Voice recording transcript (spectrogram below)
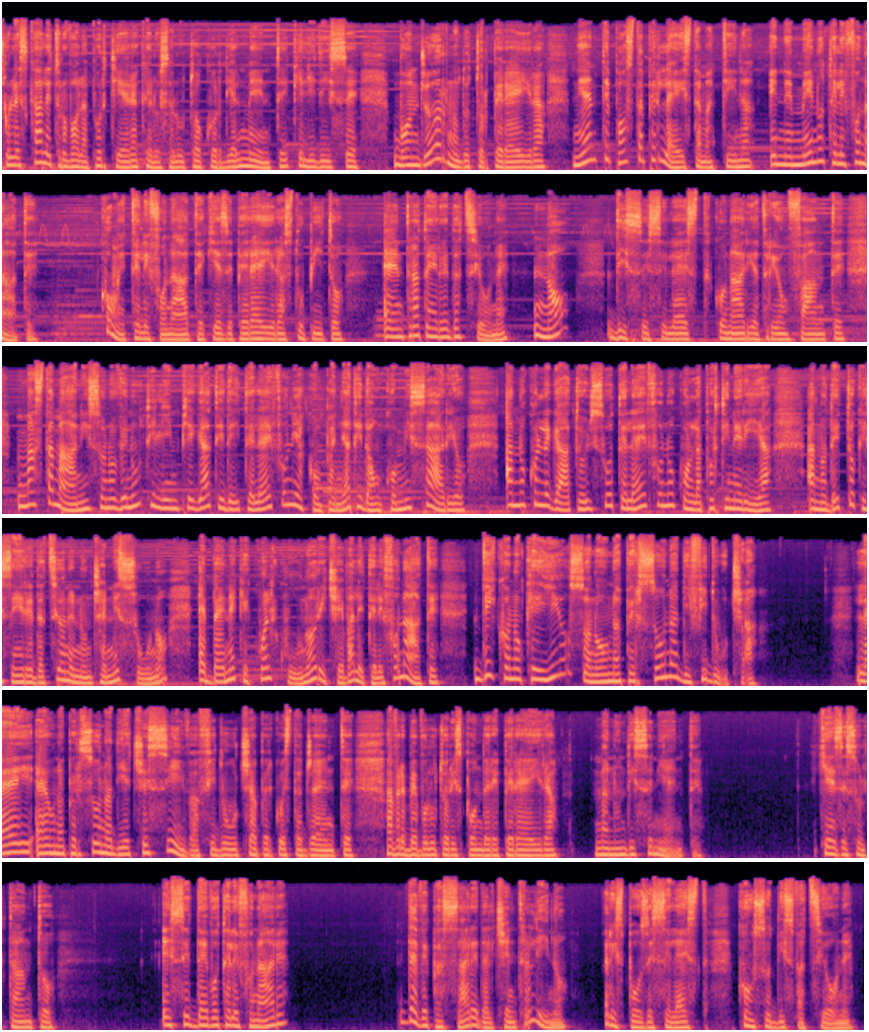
Sulle scale trovò la portiera che lo salutò cordialmente, che gli disse Buongiorno, dottor Pereira, niente posta per lei stamattina e nemmeno telefonate. Come telefonate? chiese Pereira stupito. È entrata in redazione? No, disse Celeste con aria trionfante, ma stamani sono venuti gli impiegati dei telefoni accompagnati da un commissario. Hanno collegato il suo telefono con la portineria. Hanno detto che se in redazione non c'è nessuno, è bene che qualcuno riceva le telefonate. Dicono che io sono una persona di fiducia. Lei è una persona di eccessiva fiducia per questa gente, avrebbe voluto rispondere Pereira, ma non disse niente. Chiese soltanto e se devo telefonare? Deve passare dal centralino, rispose Celeste con soddisfazione.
